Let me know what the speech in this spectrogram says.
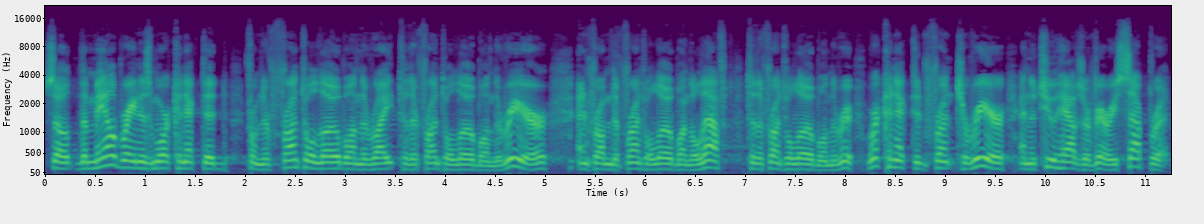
So the male brain is more connected from the frontal lobe on the right to the frontal lobe on the rear, and from the frontal lobe on the left to the frontal lobe on the rear. We're connected front to rear, and the two halves are very separate.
